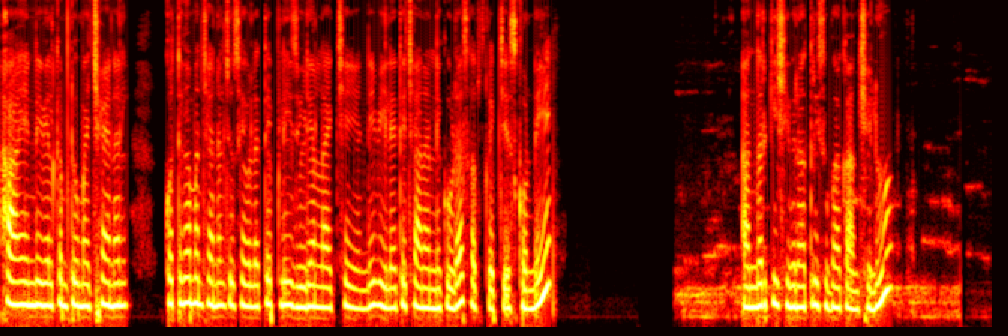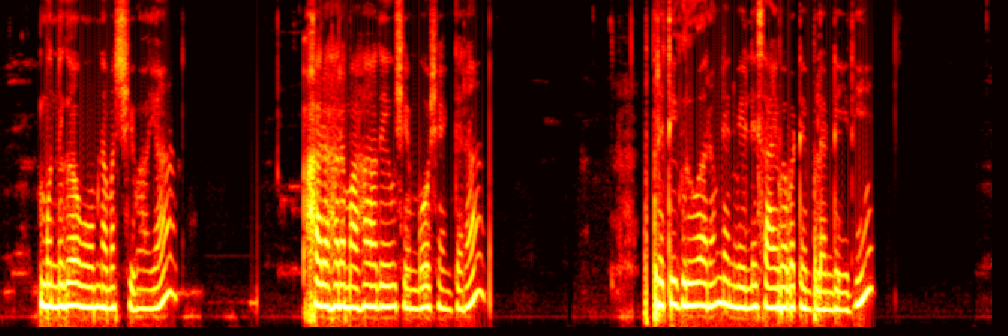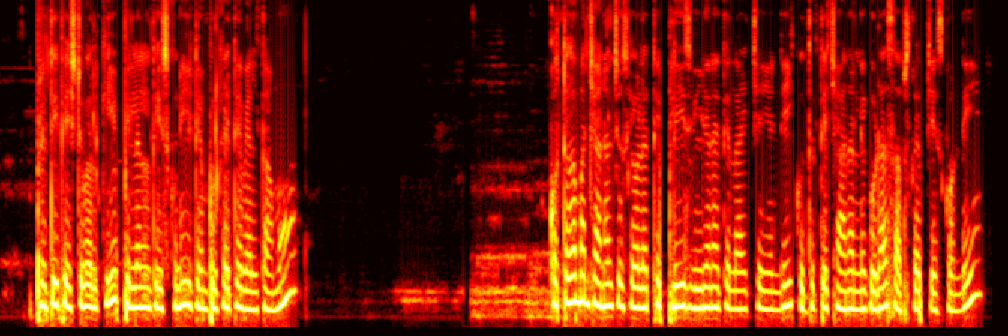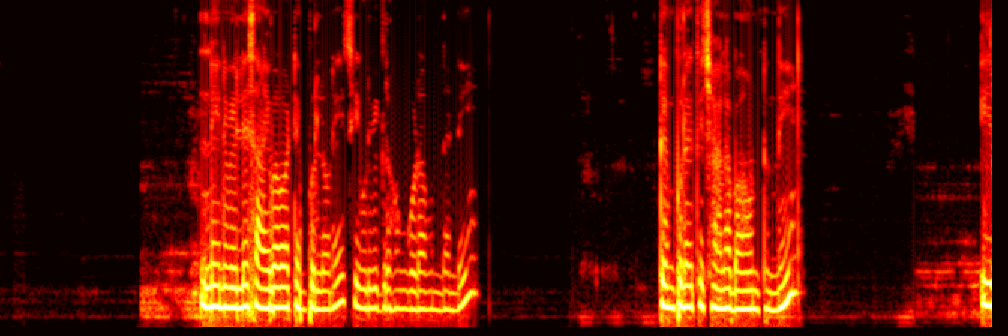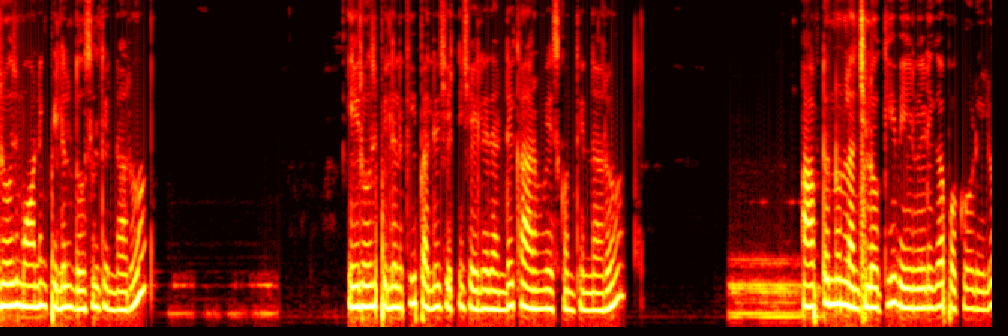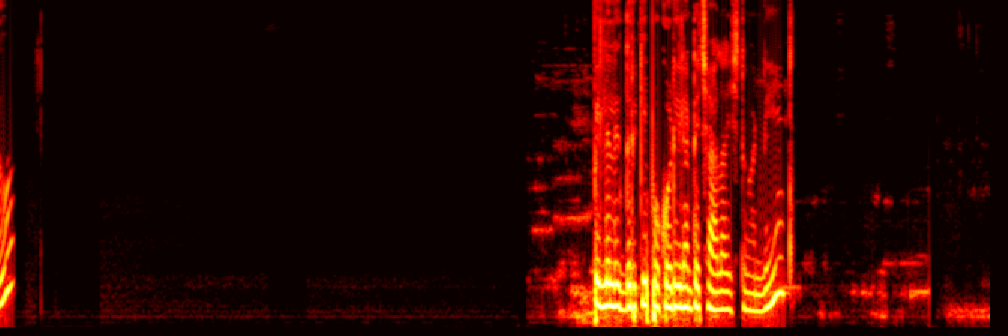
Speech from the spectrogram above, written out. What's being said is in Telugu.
హాయ్ అండి. Welcome to my channel. కొత్తగా మన ఛానల్ చూసే వాళ్ళైతే ప్లీజ్ వీడియోని లైక్ చేయండి. వీలైతే ఛానల్ని కూడా సబ్స్క్రైబ్ చేసుకోండి. అందరికీ శివరాత్రి శుభాకాంక్షలు. ముందుగా ఓం నమ శివాయ. హర హర మహాదేవ్ శంభో శంకర. ప్రతి గురువారం నేను వెళ్ళే సాయిబాబా టెంపుల్ అండి ఇది. ప్రతి ఫెస్టివల్కి పిల్లల్ని తీసుకుని ఈ టెంపుల్కి అయితే వెళ్తాము. కొత్తగా మన ఛానల్ చూసే వాళ్ళైతే ప్లీజ్ వీడియోని అయితే లైక్ చేయండి. కుదిరితే ఛానల్ని కూడా సబ్స్క్రైబ్ చేసుకోండి. నేను వెళ్ళే సాయిబాబా టెంపుల్లోనే శివుడి విగ్రహం కూడా ఉందండి. టెంపుల్ అయితే చాలా బాగుంటుంది. ఈరోజు మార్నింగ్ పిల్లలు దోశలు తిన్నారు. ఈరోజు పిల్లలకి పల్లీ చట్నీ చేయలేదండి. కారం వేసుకొని తిన్నారు. ఆఫ్టర్నూన్ లంచ్లోకి వేడివేడిగా పకోడీలు. పిల్లలిద్దరికీ పకోడీలు అంటే చాలా ఇష్టం అండి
